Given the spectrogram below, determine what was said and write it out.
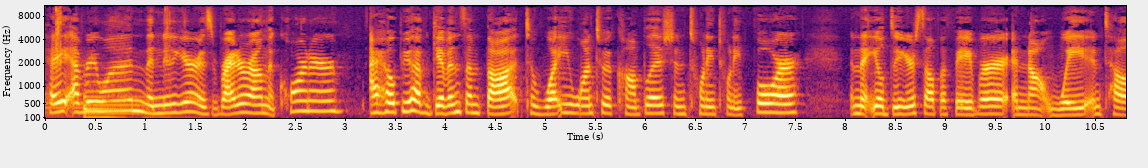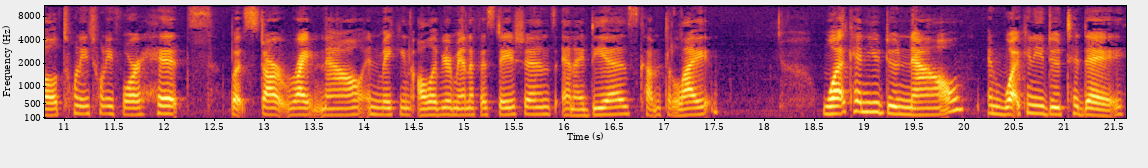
Hey everyone, the new year is right around the corner. I hope you have given some thought to what you want to accomplish in 2024 and that you'll do yourself a favor and not wait until 2024 hits, but start right now in making all of your manifestations and ideas come to light. What can you do now and what can you do today?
